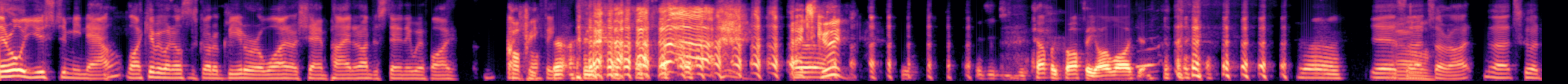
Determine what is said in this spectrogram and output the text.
they're all used to me now. Like everyone else has got a beer or a wine or champagne, and I'm just standing there with my black Coffee. That's good. It's a- a cup of coffee. I like it. Uh, yeah, so Oh. that's all right. No, that's good.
